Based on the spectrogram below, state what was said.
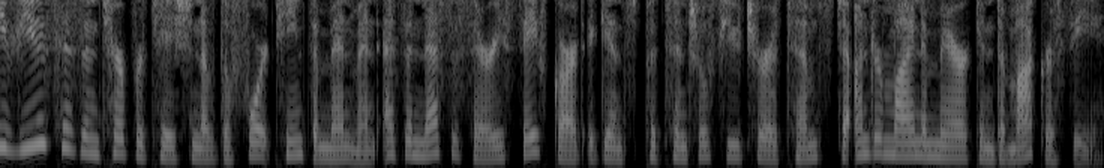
He views his interpretation of the 14th Amendment as a necessary safeguard against potential future attempts to undermine American democracy.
